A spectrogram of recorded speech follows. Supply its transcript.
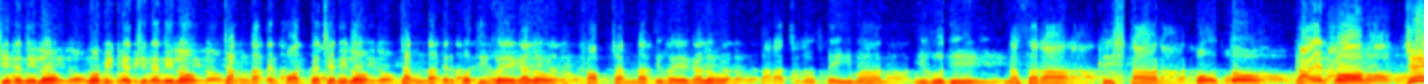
চিনে নিল, নবীকে চিনে নিল, জান্নাতের পথ বেছে নিল, জান্নাতের পথিক হয়ে গেল, সব জান্নাতি হয়ে গেল। তারা ছিল বেঈমান, ইহুদি, নাসারা, খ্রিস্টান, বৌদ্ধ, গায়ের কম, জি।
